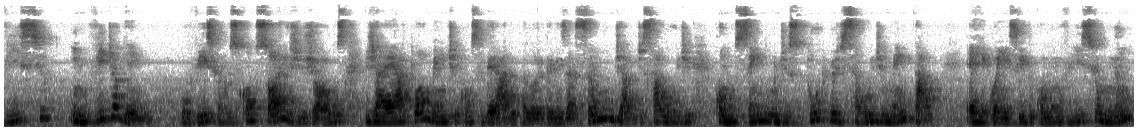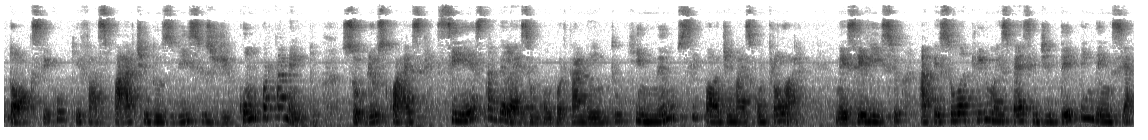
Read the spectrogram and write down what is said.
Vício em videogame. O vício nos consoles de jogos já é atualmente considerado pela Organização Mundial de Saúde como sendo um distúrbio de saúde mental. É reconhecido como um vício não tóxico que faz parte dos vícios de comportamento, sobre os quais se estabelece um comportamento que não se pode mais controlar. Nesse vício, a pessoa cria uma espécie de dependência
